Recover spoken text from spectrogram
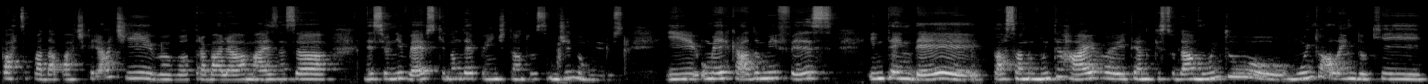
participar da parte criativa, vou trabalhar mais nessa, nesse universo que não depende tanto assim de números. E o mercado me fez entender, passando muita raiva e tendo que estudar muito, muito além do que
